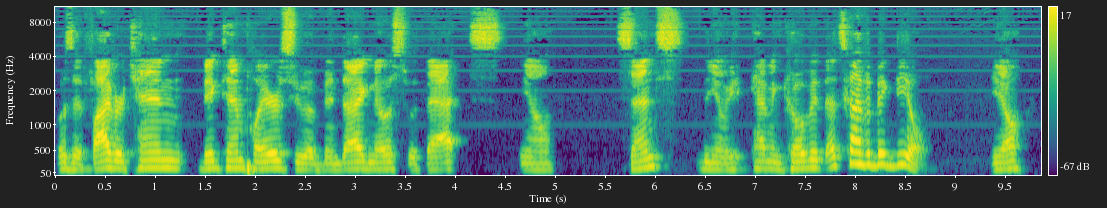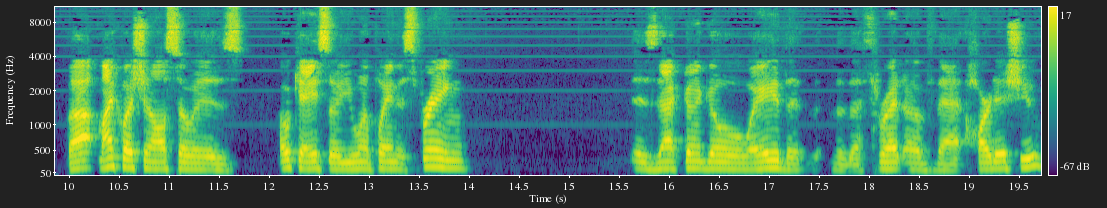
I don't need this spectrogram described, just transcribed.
was it five or ten Big Ten players who have been diagnosed with that, you know, since you know having COVID. That's kind of a big deal, you know. But my question also is, okay, so you want to play in the spring? Is that going to go away? The, the the threat of that heart issue,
